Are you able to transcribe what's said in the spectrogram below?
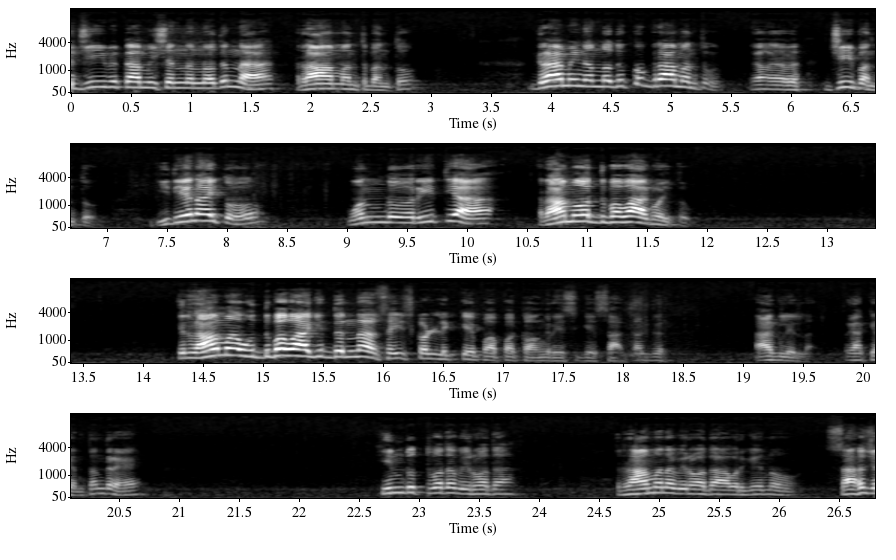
ಅಜೀವಿಕಾ ಮಿಷನ್ ಅನ್ನೋದನ್ನ ರಾಮ್ ಅಂತ ಬಂತು. ಗ್ರಾಮೀಣ ಅನ್ನೋದಕ್ಕೂ ಗ್ರಾಮ್ ಅಂತ ಜಿ ಬಂತು. ಇದೇನಾಯ್ತು? ಒಂದು ರೀತಿಯ ರಾಮೋದ್ಭವ ಆಗೋಯ್ತು. ರಾಮ ಉದ್ಭವ ಆಗಿದ್ದನ್ನ ಸಹಿಸ್ಕೊಳ್ಳಿಕ್ಕೆ ಪಾಪ ಕಾಂಗ್ರೆಸ್ಗೆ ಸಾಕಾಗ ಆಗಲಿಲ್ಲ. ಯಾಕೆಂತಂದ್ರೆ ಹಿಂದುತ್ವದ ವಿರೋಧ, ರಾಮನ ವಿರೋಧ ಅವ್ರಿಗೇನು ಸಹಜ.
